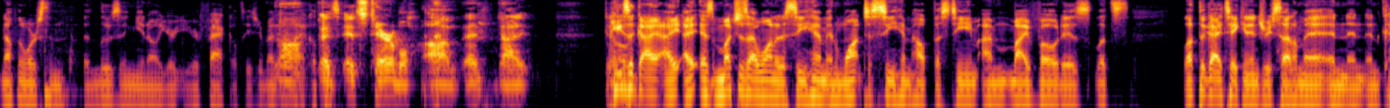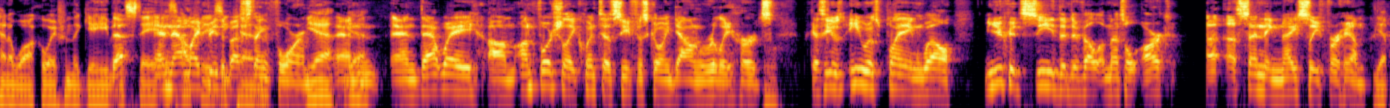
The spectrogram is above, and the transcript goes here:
nothing worse than, than losing you know your your faculties, your mental Oh, faculties. it's, it's terrible. Um, and I, He's a guy. I, I as much as I wanted to see him and want to see him help this team. I'm my vote is let's let the guy take an injury settlement and and, and kind of walk away from the game and stay. and that might be the best can. thing for him. Yeah, and and that way, um, unfortunately, Quintez Cephas going down really hurts because he was he was playing well. You could see the developmental arc uh, ascending nicely for him. Yep.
